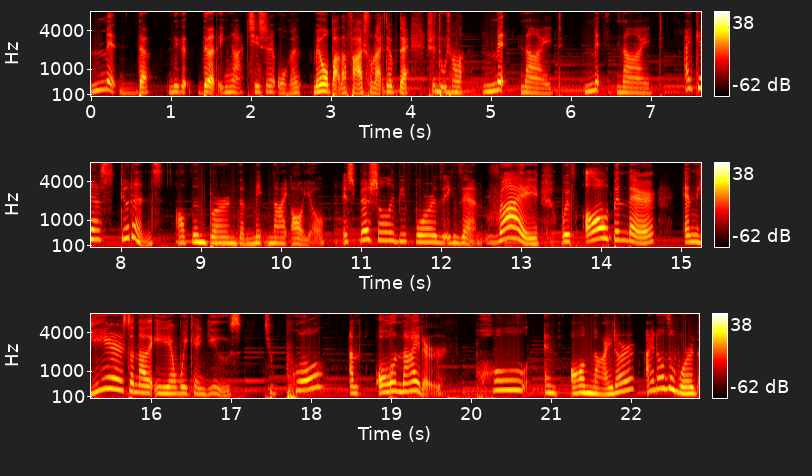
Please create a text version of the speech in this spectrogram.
mid 的那个的音啊，其实我们没有把它发出来，对不对？是读成了 midnight midnight。 I guess students often burn the midnight oil, especially before the exam. Right, we've all been there. And here's another idiom we can use to pull an all-nighter. Pull an all-nighter. I know the word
